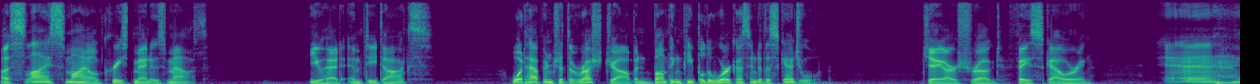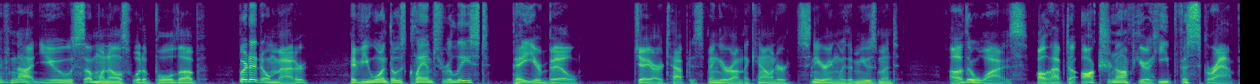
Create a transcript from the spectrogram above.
A sly smile creased Manu's mouth. You had empty docks? What happened to the rush job and bumping people to work us into the schedule? JR shrugged, face scouring. Eh, if not you, someone else would have pulled up. But it don't matter. If you want those clamps released, pay your bill. JR tapped his finger on the counter, sneering with amusement. Otherwise, I'll have to auction off your heap for scrap.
